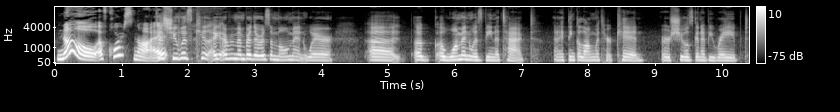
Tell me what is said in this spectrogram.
No, of course not. Because she was killed. I, I remember there was a moment where uh, a a woman was being attacked, and I think along with her kid, or she was gonna be raped,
